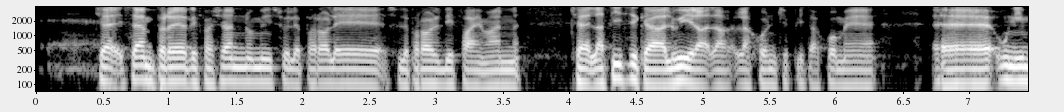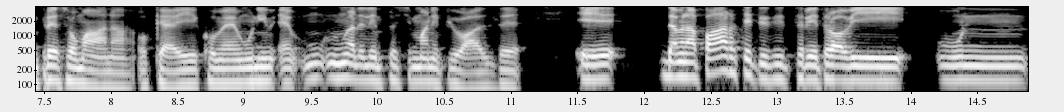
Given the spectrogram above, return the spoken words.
Eh, cioè, sempre rifacendomi sulle parole, sulle parole di Feynman, cioè la fisica lui l'ha, l'ha concepita come eh, un'impresa umana, ok? Come un, una delle imprese umane più alte. E da una parte ti, ti ritrovi un,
